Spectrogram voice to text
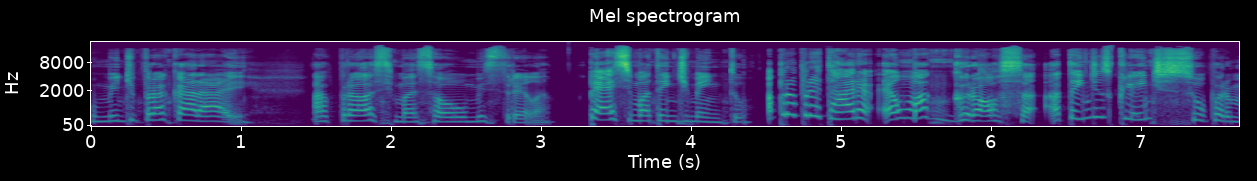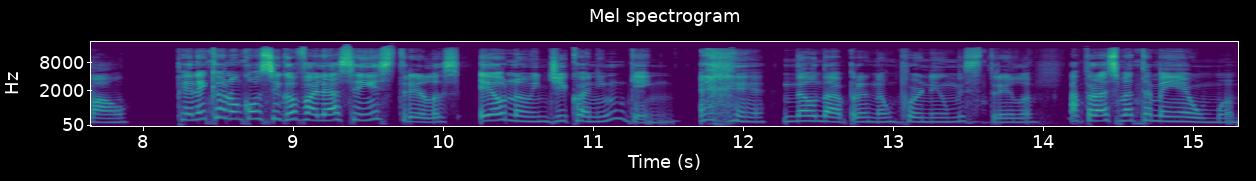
Humilde pra carai. A próxima é só uma estrela. Péssimo atendimento. A proprietária é uma grossa. Atende os clientes super mal. Pena que eu não consigo avaliar 100 estrelas. Eu não indico a ninguém. não dá pra não pôr nenhuma estrela. A próxima também é uma.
